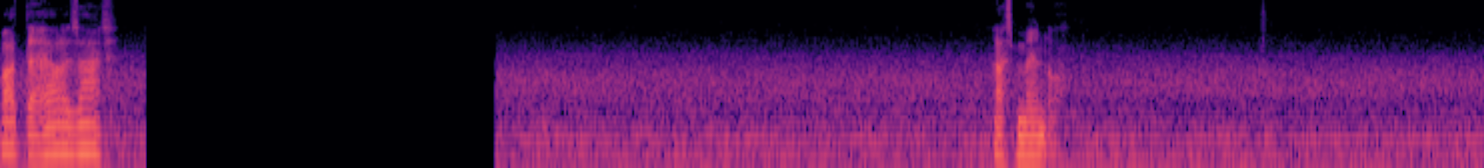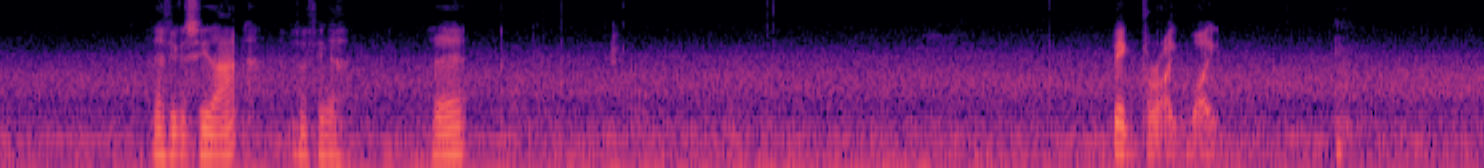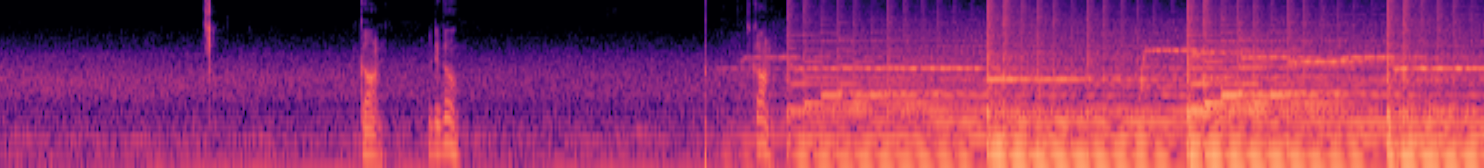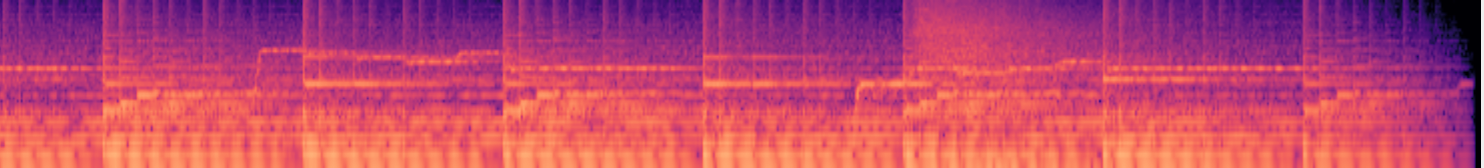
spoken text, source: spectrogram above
What the hell is that? That's mental. If you can see that, with my finger there. Big bright white. Gone. Where'd it go? It's gone.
